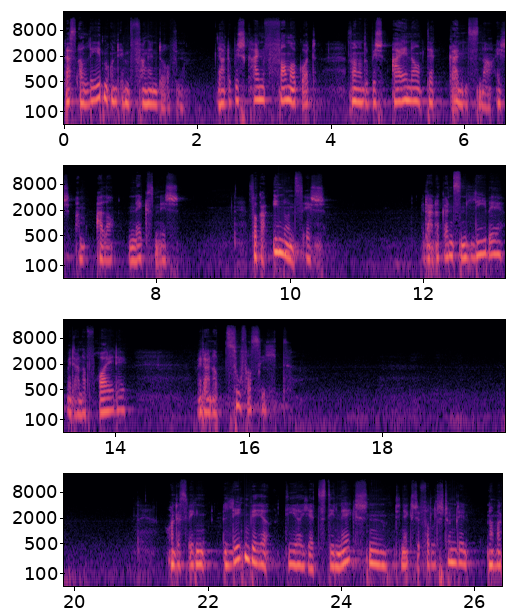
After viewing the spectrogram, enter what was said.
das erleben und empfangen dürfen. Ja, du bist kein ferner Gott, sondern du bist einer, der ganz nah ist, am allernächsten ist, sogar in uns ist. Ganzen Liebe, mit deiner Freude, mit deiner Zuversicht. Und deswegen legen wir dir jetzt die, nächsten, die nächste Viertelstunde nochmal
